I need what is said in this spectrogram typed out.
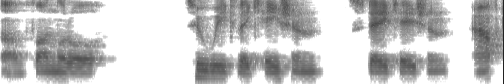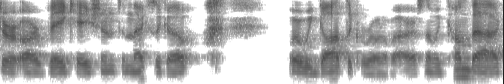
um, fun little two week vacation, staycation after our vacation to Mexico, where we got the coronavirus. Then we come back,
